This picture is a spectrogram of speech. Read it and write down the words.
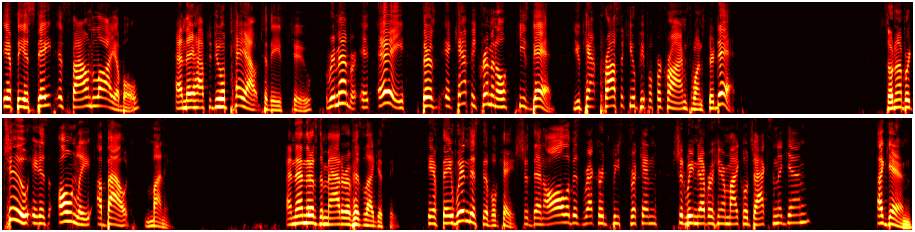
If the estate is found liable and they have to do a payout to these two, remember, it A, there's it can't be criminal, he's dead. You can't prosecute people for crimes once they're dead. So number 2, it is only about money. And then there's the matter of his legacy. If they win this civil case, should then all of his records be stricken? Should we never hear Michael Jackson again? Again,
